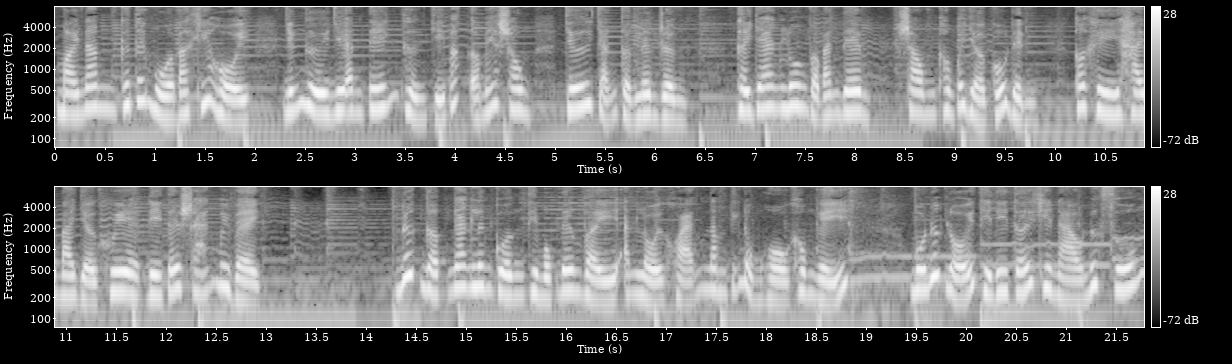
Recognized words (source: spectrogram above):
Mọi năm cứ tới mùa ba khía hội, những người như anh Tiến thường chỉ bắt ở mé sông, chứ chẳng cần lên rừng. Thời gian luôn vào ban đêm, sông không có giờ cố định, có khi 2-3 giờ khuya đi tới sáng mới về. Nước ngập ngang lưng quần thì một đêm vậy anh lội khoảng 5 tiếng đồng hồ không nghỉ. Mùa nước nổi thì đi tới khi nào nước xuống,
